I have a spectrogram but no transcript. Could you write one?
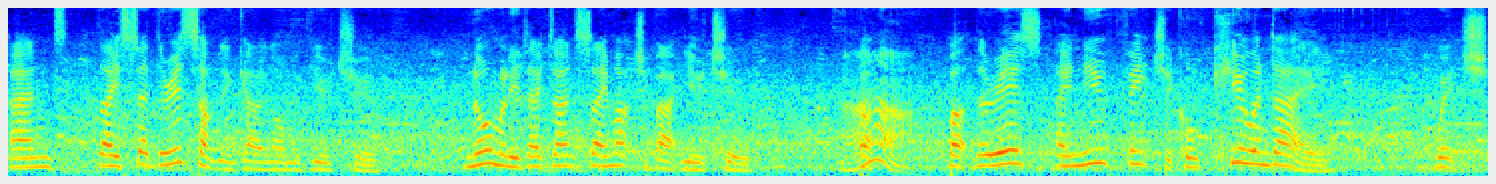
And they said there is something going on with YouTube. Normally, they don't say much about YouTube, Ah, but there is a new feature called Q&A. which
